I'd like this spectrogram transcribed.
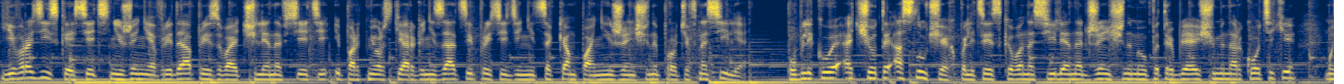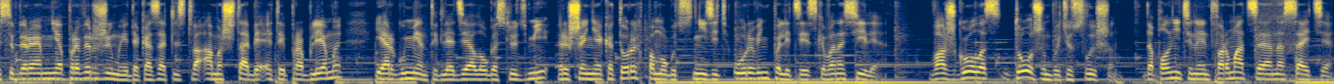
Евразийская сеть снижения вреда призывает членов сети и партнерские организации присоединиться к кампании «Женщины против насилия». Публикуя отчеты о случаях полицейского насилия над женщинами, употребляющими наркотики, мы собираем неопровержимые доказательства о масштабе этой проблемы и аргументы для диалога с людьми, решения которых помогут снизить уровень полицейского насилия. Ваш голос должен быть услышан. Дополнительная информация на сайте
